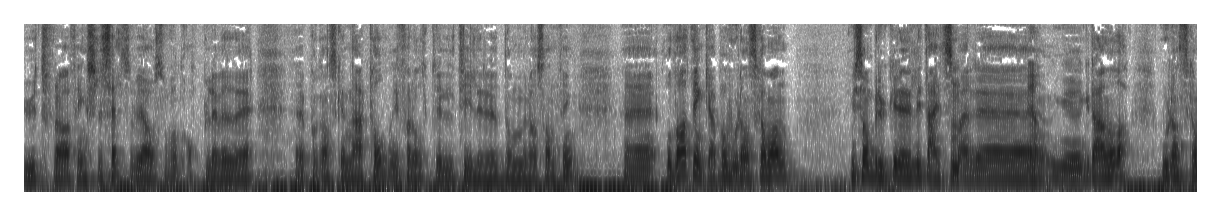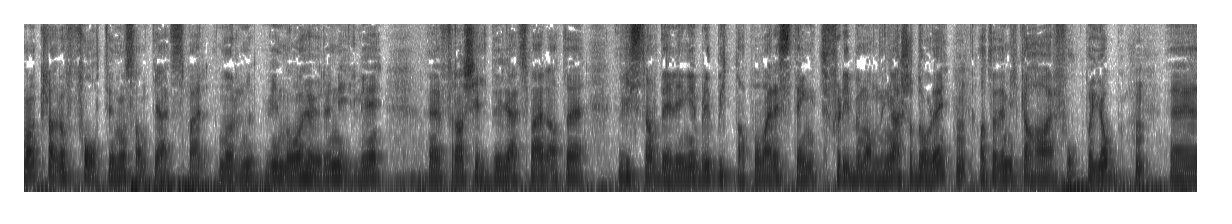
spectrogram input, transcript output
ut fra fengsel selv, så vi har også fått oppleve det eh, på ganske nært hold i forhold til tidligere dommere og sånne ting. Eh, og da tenker jeg på hvordan skal man hvis man bruker det litt Eidsberg-greia nå, da. Hvordan skal man klare å få til noe sant i Eidsberg når vi nå hører nylig fra kilder i Eidsberg at eh, visse avdelinger blir bytta på å være stengt fordi bemanninga er så dårlig at de ikke har folk på jobb. Eh,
